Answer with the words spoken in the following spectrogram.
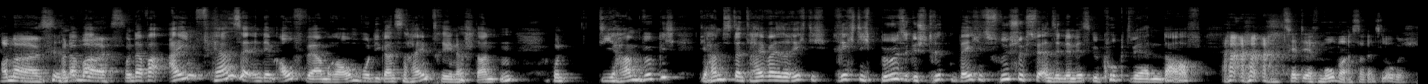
Omas. Und da, war, Omas. und da war ein Fernseher in dem Aufwärmraum, wo die ganzen Heimtrainer standen. Und die haben wirklich, die haben sich dann teilweise richtig, richtig böse gestritten, welches Frühstücksfernsehen denn jetzt geguckt werden darf. ZDF MoMA ist doch ganz logisch.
